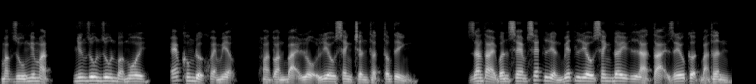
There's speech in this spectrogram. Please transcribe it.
Mặc dù nghiêm mặt, nhưng run run bờ môi, ép không được khoe miệng, hoàn toàn bại lộ liêu xanh chân thật tâm tình. Giang tài bân xem xét liền biết liêu xanh đây là tại rêu cợt bản thân,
